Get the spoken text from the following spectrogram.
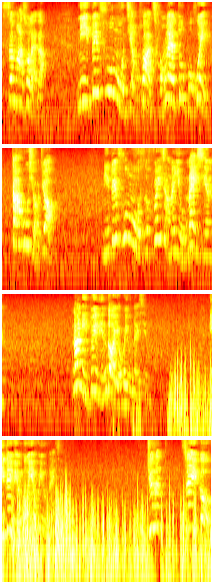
生发出来的。你对父母讲话从来都不会大呼小叫，你对父母是非常的有耐心，那你对领导也会有耐心，你对员工也会有耐心，就是这个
